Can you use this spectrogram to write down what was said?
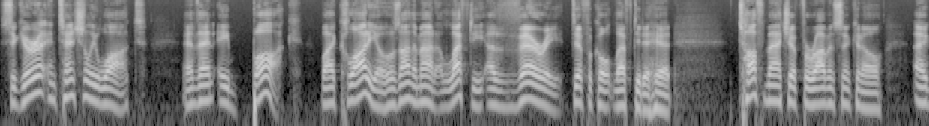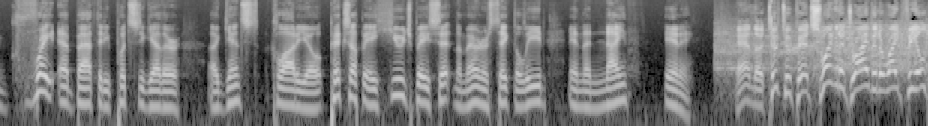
Segura intentionally walked, and then a balk by Claudio, who's on the mound, a lefty, a very difficult lefty to hit. Tough matchup for Robinson Cano. A great at bat that he puts together against Claudio, picks up a huge base hit, and the Mariners take the lead in the ninth inning. And the 2 2 pitch, swinging a drive into right field.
